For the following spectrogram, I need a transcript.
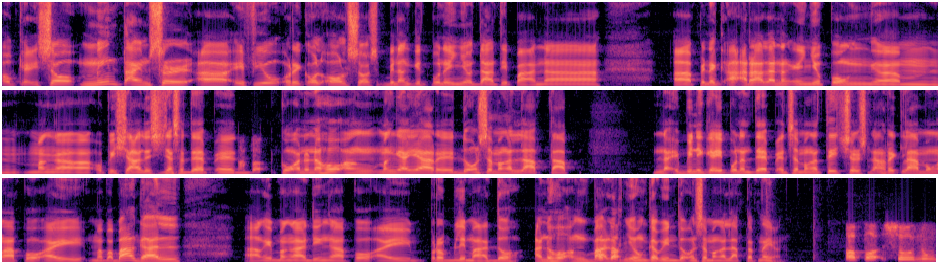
Okay, so meantime sir, uh, if you recall also, binanggit po ninyo dati pa na uh, pinag-aaralan ng inyo pong um, mga uh, opisyalis dyan sa DepEd Opo. kung ano na ho ang mangyayari doon sa mga laptop na ibinigay po ng DepEd sa mga teachers na ang reklamo nga po ay mababagal, ang iba nga din nga po ay problemado. Ano ho ang balak Opo. niyo hong gawin doon sa mga laptop na yon? Opo, so nung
